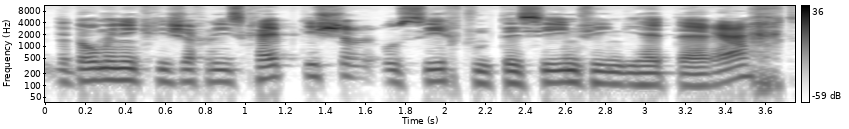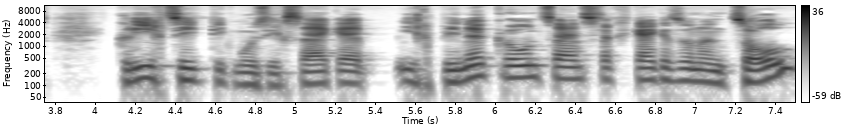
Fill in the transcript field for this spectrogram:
der Dominik ist ein bisschen skeptischer. Aus Sicht vom Tessin finde ich, hat er recht. Gleichzeitig muss ich sagen, ich bin nicht grundsätzlich gegen so einen Zoll.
